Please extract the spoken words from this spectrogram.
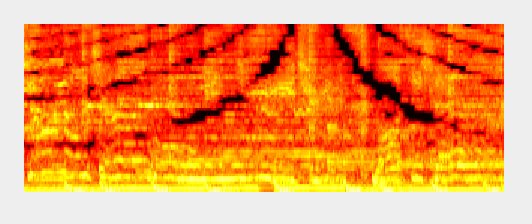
就用这无名一曲落此生。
